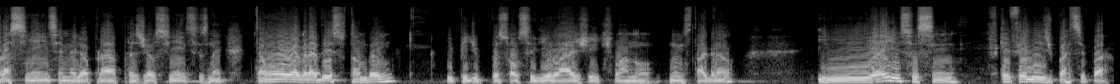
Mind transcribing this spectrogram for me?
para a ciência, melhor para as geociências, né? Então, eu agradeço também e pedir para o pessoal seguir lá a gente lá no, no Instagram. E é isso, assim. Fiquei feliz de participar.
